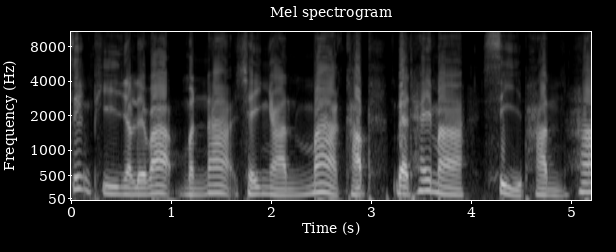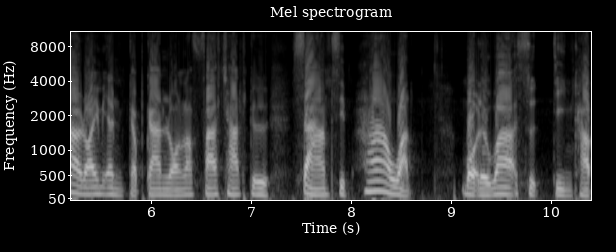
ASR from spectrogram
ซึ่งพียันเลยว่ามันน่าใช้งานมากครับ แบตให้มา 4,500มิลลิแอมป์กับการรองรับฟ้าชาร์จคือ 35 วัตต์ บอกเลยว่าสุดจริงครับ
